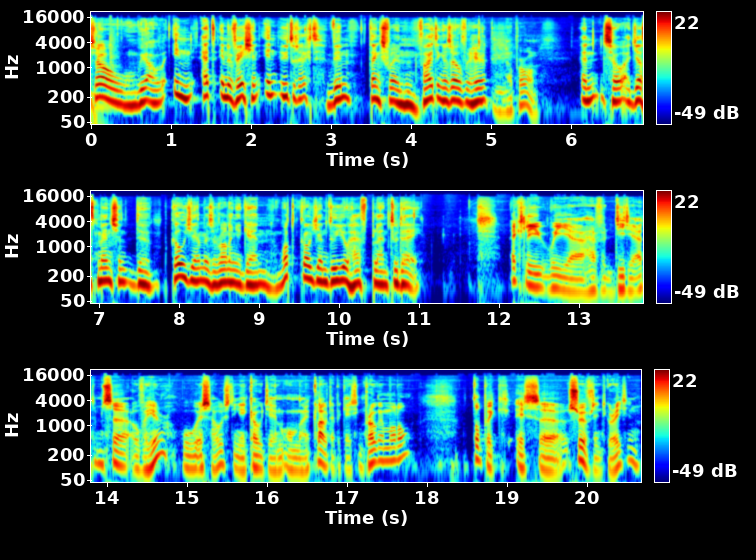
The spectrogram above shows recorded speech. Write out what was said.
So we are in at Innovation in Utrecht. Wim, thanks for inviting us over here. No problem. And so I just mentioned the CoJam is running again. What CoJam do you have planned today? Actually, we uh, have DJ Adams uh, over here, who is hosting a code CodeJam on a cloud application program model. Topic is uh, service integration.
